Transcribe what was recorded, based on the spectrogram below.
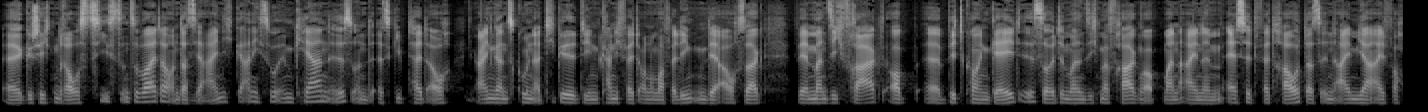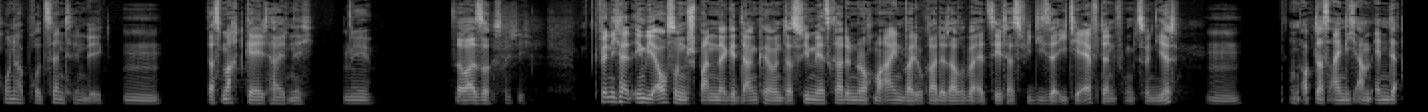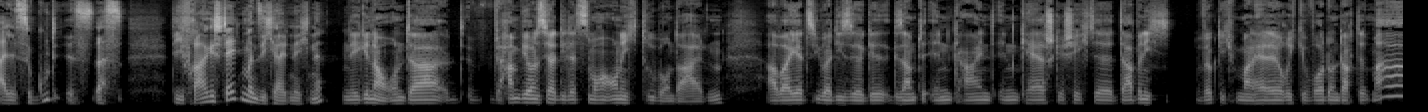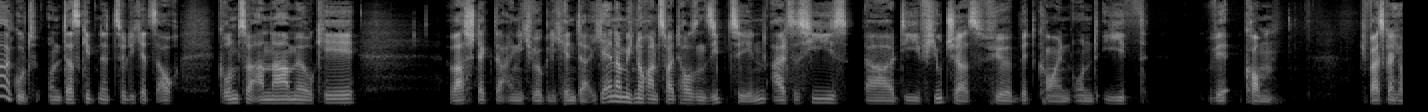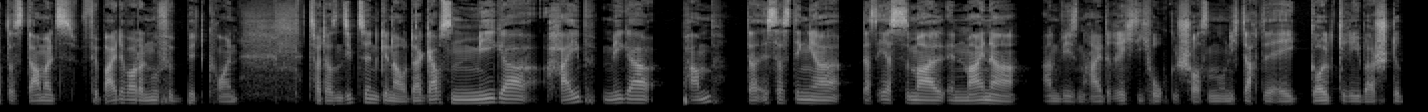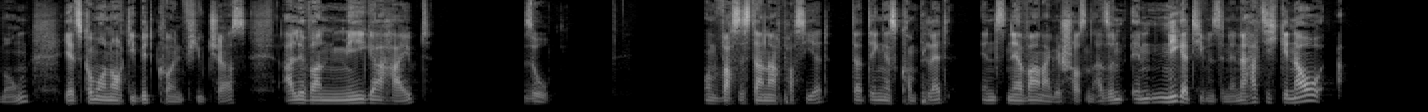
äh, Geschichten rausziehst und so weiter und das ja mhm. eigentlich gar nicht so im Kern ist und es gibt halt auch einen ganz coolen Artikel, den kann ich vielleicht auch nochmal verlinken, der auch sagt, wenn man sich fragt, ob äh, Bitcoin Geld ist, sollte man sich mal fragen, ob man einem Asset vertraut, das in einem Jahr einfach 100% hinlegt. Mhm. Das macht Geld halt nicht. Nee. So, also. Das ist richtig. Finde ich halt irgendwie auch so ein spannender Gedanke und das fiel mir jetzt gerade nur noch mal ein, weil du gerade darüber erzählt hast, wie dieser ETF dann funktioniert. Mhm. Und ob das eigentlich am Ende alles so gut ist, das, die Frage stellt man sich halt nicht, ne? Nee, genau. Und da haben wir uns ja die letzten Wochen auch nicht drüber unterhalten. Aber jetzt über diese gesamte In-Kind, In-Cash-Geschichte, da bin ich wirklich mal hellhörig geworden und dachte, ah, gut. Und das gibt natürlich jetzt auch Grund zur Annahme, okay, was steckt da eigentlich wirklich hinter. Ich erinnere mich noch an 2017, als es hieß, äh, die Futures für Bitcoin und ETH kommen. Ich weiß gar nicht, ob das damals für beide war oder nur für Bitcoin. 2017, genau, da gab es einen mega Hype, mega Pump. Da ist das Ding ja das erste Mal in meiner Anwesenheit richtig hochgeschossen und ich dachte, ey, Goldgräberstimmung. Jetzt kommen auch noch die Bitcoin Futures. Alle waren mega hyped. So. Und was ist danach passiert? Das Ding ist komplett ins Nirvana geschossen. Also im negativen Sinne. Er hat sich genau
